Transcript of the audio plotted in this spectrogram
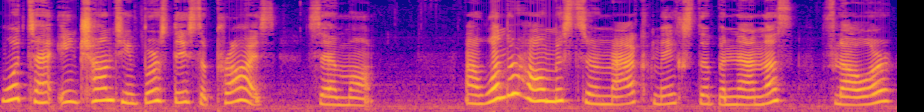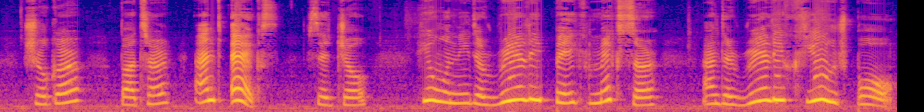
What an enchanting birthday surprise, said Mom. I wonder how Mr. Mac makes the bananas, flour, sugar, butter, and eggs, said Joe. He will need a really big mixer and a really huge bowl.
